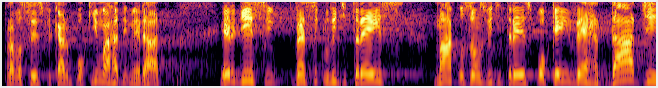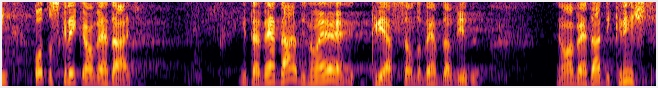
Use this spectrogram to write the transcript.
para vocês ficarem um pouquinho mais admirados. Ele disse, versículo 23, Marcos 11, 23, porque em verdade, quantos creem que é uma verdade? Então é verdade, não é criação do verbo da vida, é uma verdade de Cristo.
